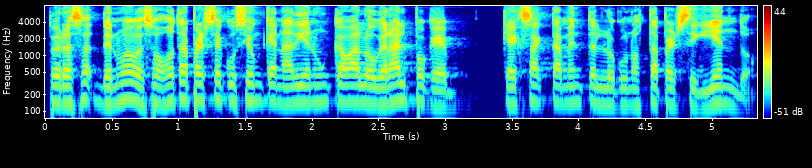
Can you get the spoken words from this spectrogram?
Pero esa- de nuevo, eso es otra persecución que nadie nunca va a lograr porque ¿qué exactamente es lo que uno está persiguiendo?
